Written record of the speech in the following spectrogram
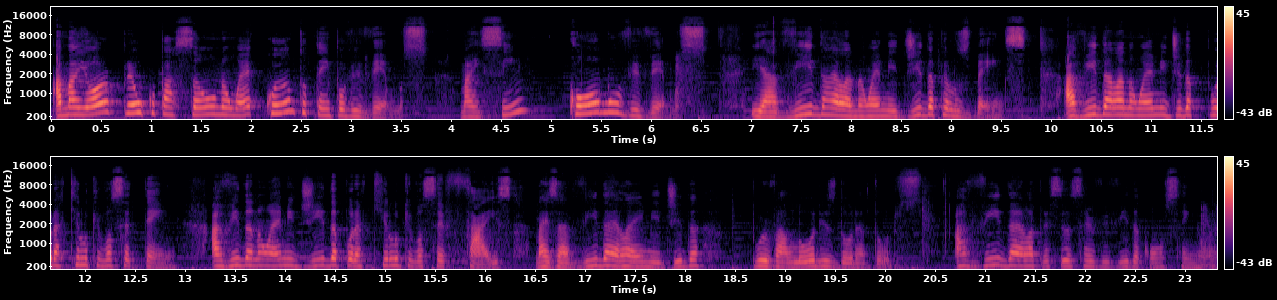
A maior preocupação não é quanto tempo vivemos, mas sim como vivemos. E a vida ela não é medida pelos bens. A vida ela não é medida por aquilo que você tem. A vida não é medida por aquilo que você faz, mas a vida ela é medida por valores duradouros. A vida ela precisa ser vivida com o Senhor.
